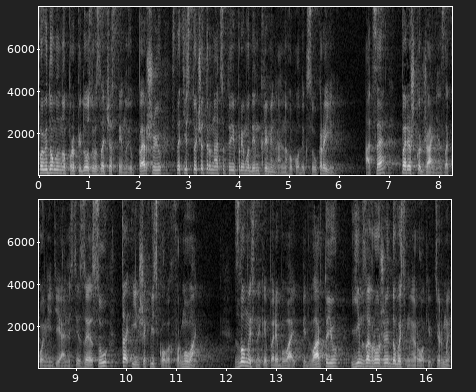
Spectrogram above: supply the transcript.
повідомлено про підозру за частиною першою статті 114 прим. 1 Кримінального кодексу України. А це перешкоджання законній діяльності ЗСУ та інших військових формувань. Зловмисники перебувають під вартою, їм загрожує до 8 років тюрми.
